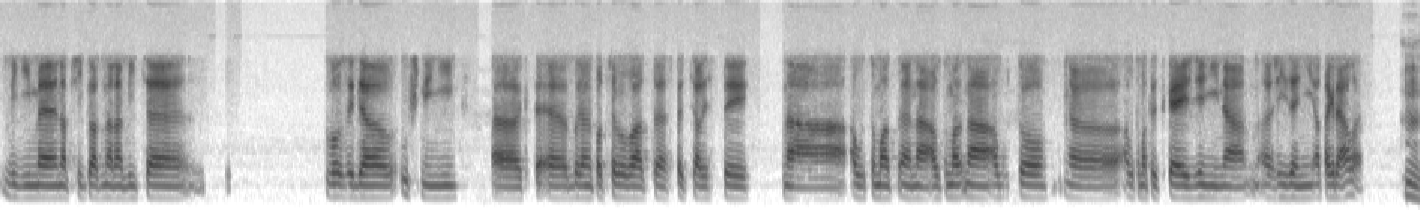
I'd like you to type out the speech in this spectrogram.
Vidíme například na nabídce vozidel už nyní, které budeme potřebovat specialisty na, automat, na, automa, na auto, automatické ježdění, na řízení a tak dále. Hmm,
